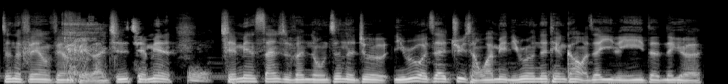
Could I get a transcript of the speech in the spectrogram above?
真的非常非常北蓝。其实前面 嗯前面三十分钟真的就，你如果在剧场外面，你如果那天刚好在一零一的那个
